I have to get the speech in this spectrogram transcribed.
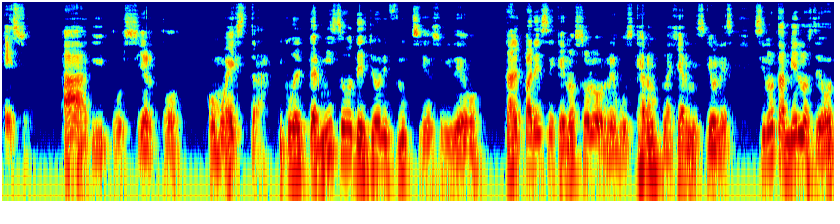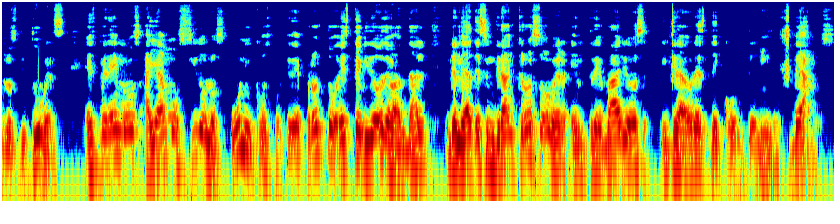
eso. Ah, y por cierto, como extra, y con el permiso de Johnny Fluxy en su video, Tal parece que no solo rebuscaron plagiar misiones, sino también los de otros youtubers. Esperemos hayamos sido los únicos, porque de pronto este video de Vandal en realidad es un gran crossover entre varios creadores de contenido. Veamos.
